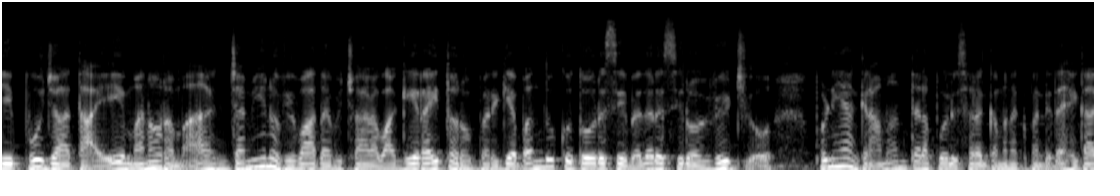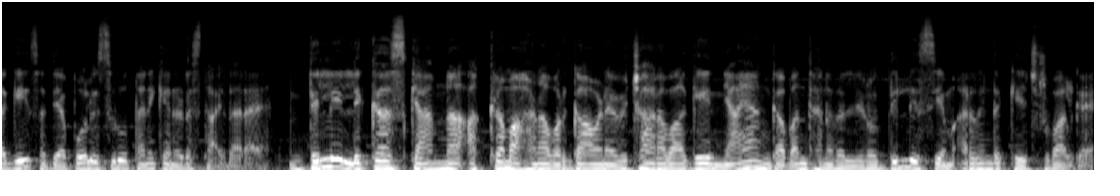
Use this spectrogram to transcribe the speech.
ಈ ಪೂಜಾ ತಾಯಿ ಮನೋರಮಾ, ಜಮೀನು ವಿವಾದ ವಿಚಾರವಾಗಿ ರೈತರೊಬ್ಬರಿಗೆ ಬಂದೂಕು ತೋರಿಸಿ ಬೆದರಿಸಿರೋ ವಿಡಿಯೋ ಪುಣೆಯ ಗ್ರಾಮಾಂತರ ಪೊಲೀಸರ ಗಮನಕ್ಕೆ ಬಂದಿದೆ. ಹೀಗಾಗಿ ಸದ್ಯ ಪೊಲೀಸರು ತನಿಖೆ ನಡೆಸ್ತಾ ಇದ್ದಾರೆ. ದಿಲ್ಲಿ ಲಿಕ್ಕರ್ ಸ್ಕ್ಯಾಮ್ನ ಅಕ್ರಮ ಹಣ ವರ್ಗಾವಣೆ ವಿಚಾರವಾಗಿ ನ್ಯಾಯಾಂಗ ಬಂಧನದಲ್ಲಿರೋ ದಿಲ್ಲಿ ಸಿಎಂ ಅರವಿಂದ್ ಕೇಜ್ರಿವಾಲ್ಗೆ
